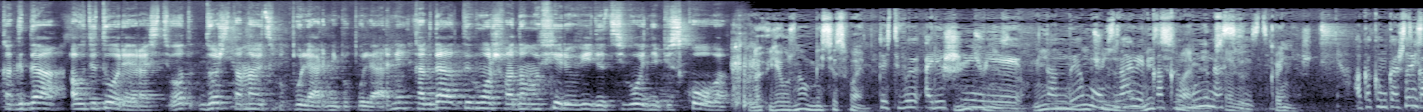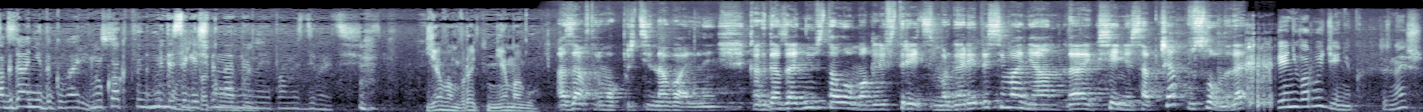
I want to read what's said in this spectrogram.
когда аудитория растет, «Дождь» становится популярнее, популярнее. Когда ты можешь в одном эфире увидеть сегодня Пескова. Но я узнал вместе с вами. То есть вы о решении тандема узнали, как и мы на съезде? Конечно. А как вам кажется, есть, когда они договорились? Ну, как-то не Дмитрий Сергеевич, вы, наверное, по-моему, издеваетесь. Я вам врать не могу. А завтра мог прийти Навальный. Когда за одним столом могли встретиться Маргарита Симонян, да, и Ксения Собчак, условно, да? Я не ворую денег, ты знаешь?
